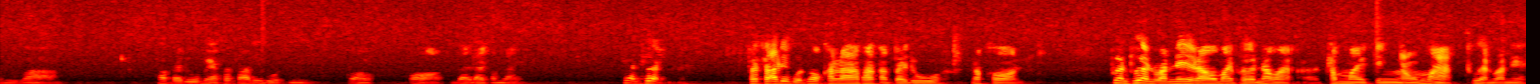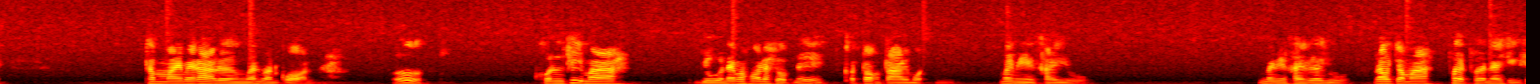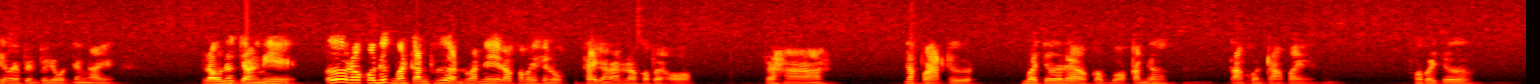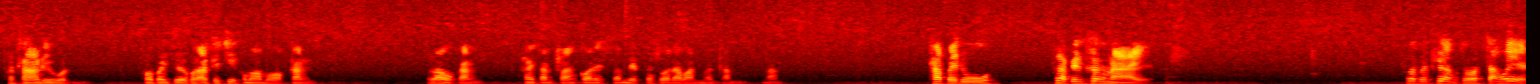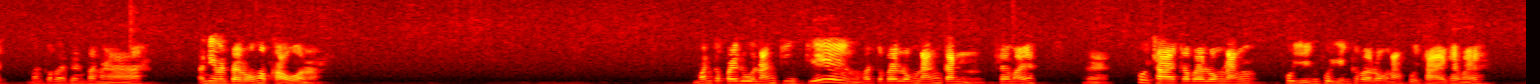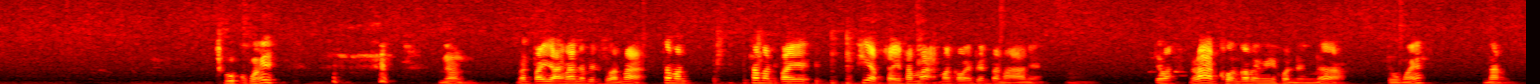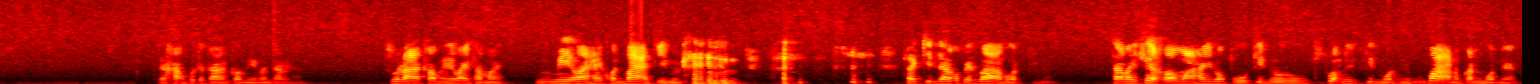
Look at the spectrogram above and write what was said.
อันนี้วะเดี๋ยวเดี๋ยวเดี๋ยวฮะถามอะไรก็จะมีว่า ถ้าไปดูแบบภาษาดีบุตรนี่ ก็ก็ได้ได้กำไร เพื่อนเพื่อนภาษาดีบุตรโมคคลาพากันไปดูละคร เพื่อนเพื่อนวันนี้เราไม่เพลินนะว่าทำไมจริงเหงามากเพื่อนวันนี้ทำไมไม่ร่าเริงเหมือนวันก่อน เออ คนที่มาอยู่ในมหรสพนี่ก็ต้องตายหมด ไม่มีใครอยู่ ไม่มีใครเหลืออยู่ เราจะมาเพลิดเพลินในสิ่งที่ไม่เป็นประโยชน์ยังไง เรานึกอย่างนี้ เออ เราก็นึกเหมือนกันเพื่อน วันนี้เราก็ไม่สนุก ถ้าอย่างนั้นเราก็ไปออกไปหานักปราชญ์เถิด เมื่อเจอแล้วก็บอกกันเนอะต่างคนต่างไป พอไปเจอภาษาลีบุตรพอไปเจอพระอาทิตย์ก็มาบอกกัน เล่ากัน ให้กันฟังก็ได้สำเร็จพระสวสดาวันเหมือนกันนั่นถ้าไปดูเพื่อเป็นเครื่องนาย เพื่อเป็นเครื่องสดสังเวชมันก็ไม่เป็นปัญหา อันนี้มันไปหลงกับเขาอะมันก็ไปดูหนังจริงๆ มันก็ไปหลงหนังกัน ใช่ไหมผู้ชายก็ไปหลงหนัง ผู้หญิง ผู้หญิงก็ไปหลงหนังผู้ชายใช่ไหมถูกไหมนั่น มันไปอย่างนั้นเป็นส่วนมาก ถ้ามัน ถ้ามันไปเทียบใส่ธรรมะ มันก็ไม่เป็นปัญหาเนี่ย แต่ว่าล้านคนก็ไม่มีคนหนึ่งเนอะถูกไหมนั่น แต่ข้างพุทธการก็มีเหมือนกันสุราเขามีไว้ทำไม มีไว้ให้คนบ้ากิน ถ้ากินแล้วก็เป็นบ้าหมด ถ้าไม่เชื่อเขามาให้หลวงปู่กินดูพวกนี้กินหมดบ้าน้ำกันหมดเนี่ย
